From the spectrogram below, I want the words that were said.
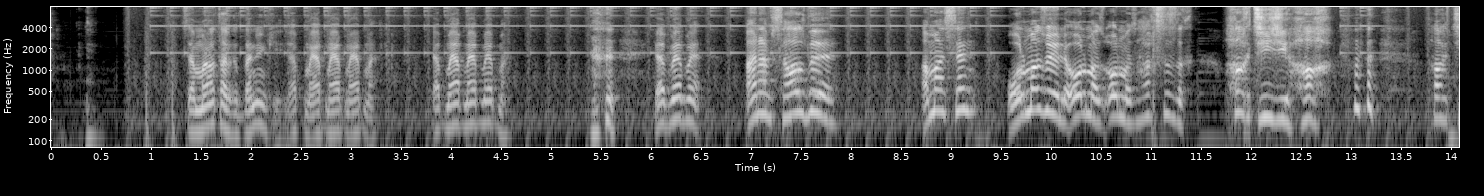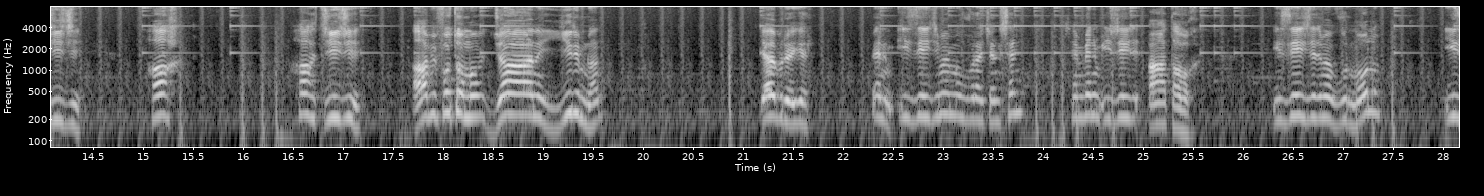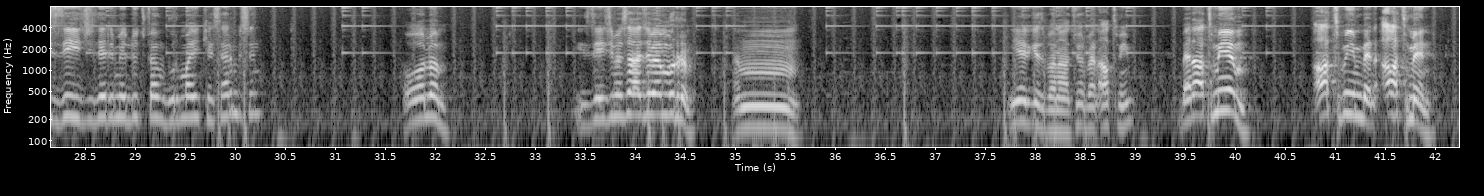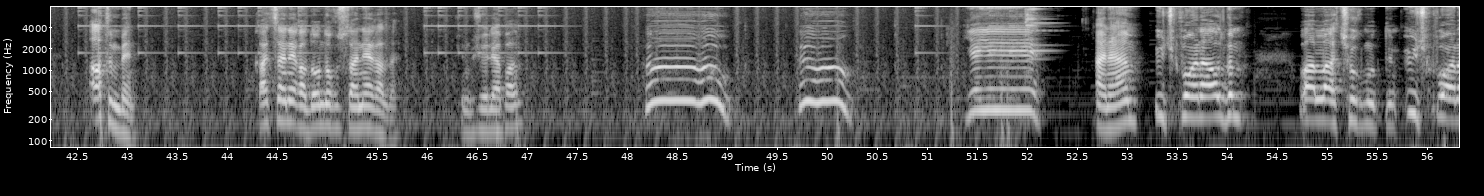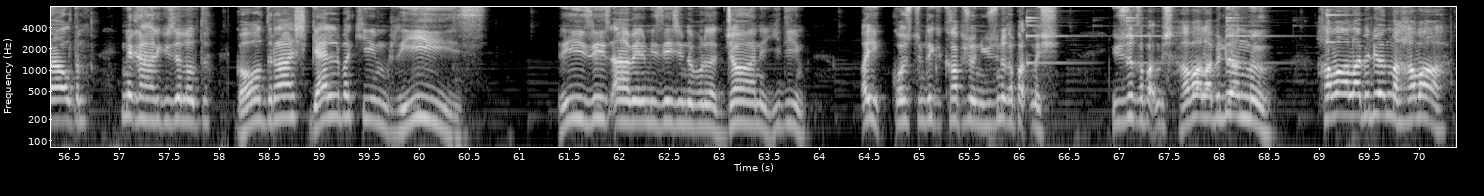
Sen bana targıtlanıyorsun ki. Yapma yapma yapma yapma. Yapma yapma yapma yapma. yapma yapma. Anam saldı. Ama sen olmaz öyle olmaz olmaz haksızlık. Hak cici hak. hak cici. Hak. Hak cici. Abi foto mu? Canı yerim lan. Gel buraya gel. Benim izleyicime mi vuracaksın sen? Sen benim izleyici... Aa tavuk. İzleyicilerime vurma oğlum. İzleyicilerime lütfen vurmayı keser misin? Oğlum. İzleyicime sadece ben vururum. Hmm. Niye herkes bana atıyor? Ben atmayayım. Ben atmayayım. Atmayayım ben. Atmen. Atın ben. Kaç saniye kaldı? 19 saniye kaldı. Şimdi şöyle yapalım. Ye ye ye ye. Anam 3 puan aldım. Vallahi çok mutluyum. 3 puan aldım. Ne kadar güzel oldu. Gold Rush gel bakayım Reis. Reis Reis. Aa benim izleyicim de burada. Canı gideyim. Ay kostümdeki kapşon yüzünü kapatmış. Yüzünü kapatmış. Hava alabiliyor mu? Hava alabiliyor mu? Hava.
